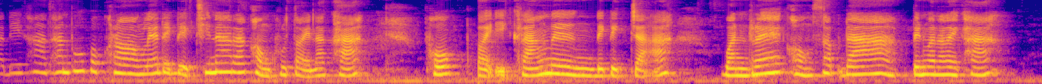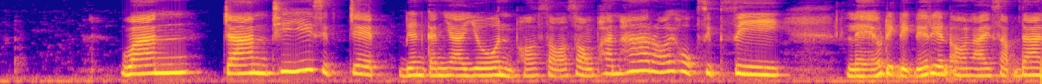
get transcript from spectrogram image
วัสดีค่ะท่านผู้ปกครองและเด็กๆ ที่น่ารักของครูต่อยนะคะ พบต่อยอีกครั้งหนึ่งเด็กๆจ๋าวันแรกของสัปดาห์เป็นวันอะไรคะ วันจันทร์ที่ 27 เดือนกันยายน พศ 2564 แล้วเด็กๆ ได้เรียนออนไลน์สัปดาห์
